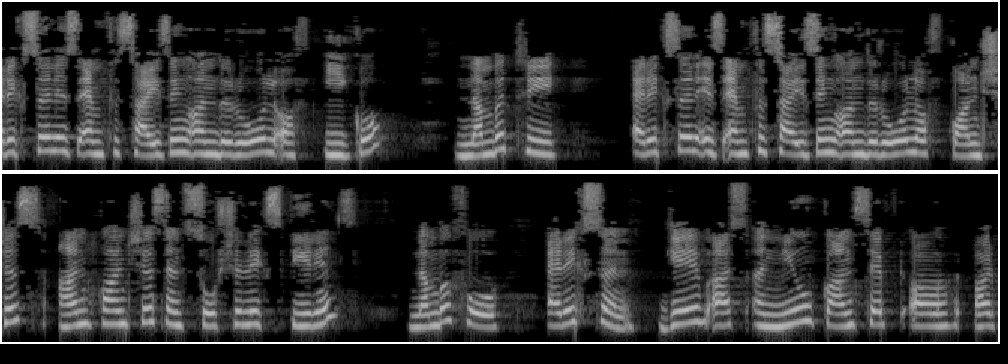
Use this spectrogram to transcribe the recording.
Erikson is emphasising on the role of ego number three Erickson is emphasizing on the role of conscious, unconscious and social experience. Number 4, Erickson gave us a new concept or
